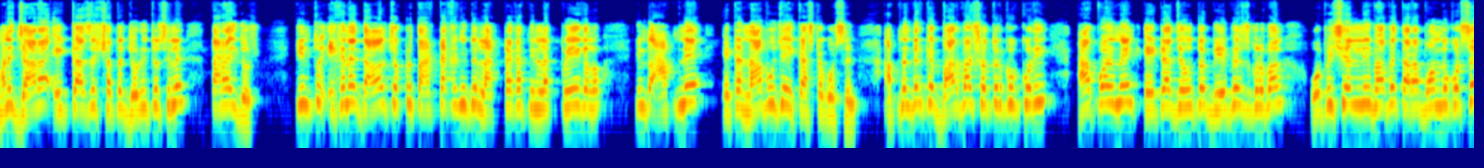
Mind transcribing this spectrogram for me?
মানে যারা এই কাজের সাথে জড়িত ছিলেন, তারাই দোষ। কিন্তু এখানে দালাল চক্র তার টাকা কিন্তু লাখ টাকা, তিন লাখ পেয়ে গেল। কিন্তু আপনি এটা না বুঝে এই কাজটা করছেন। আপনাদেরকে বারবার সতর্ক করি অ্যাপয়েন্টমেন্ট এটা যেহেতু বিএফএস গ্লোবাল অফিসিয়ালিভাবে তারা বন্ধ করছে,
